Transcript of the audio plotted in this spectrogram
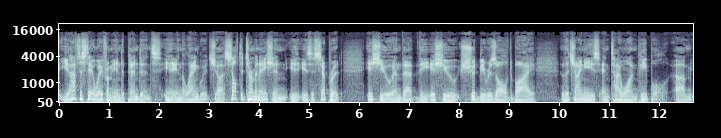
You have to stay away from independence in, in the language. Uh, Self determination is, is a separate issue, and that the issue should be resolved by the Chinese and Taiwan people. Um,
